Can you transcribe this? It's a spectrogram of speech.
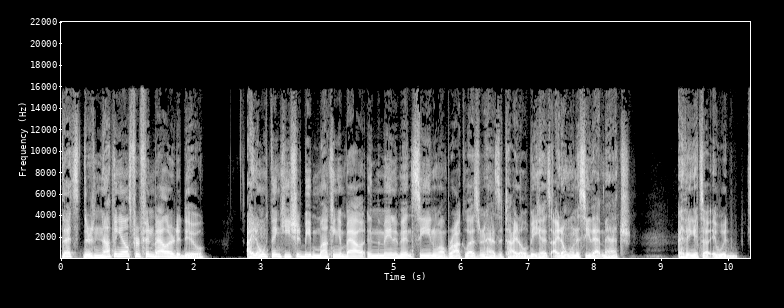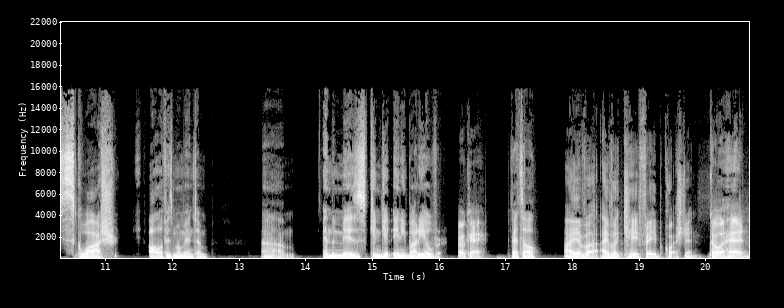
that's. There's nothing else for Finn Balor to do. I don't think he should be mucking about in the main event scene while Brock Lesnar has the title because I don't want to see that match. I think it's a it would squash all of his momentum. Um, and the Miz can get anybody over. Okay, That's all. I have a I have a kayfabe question. go ahead.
